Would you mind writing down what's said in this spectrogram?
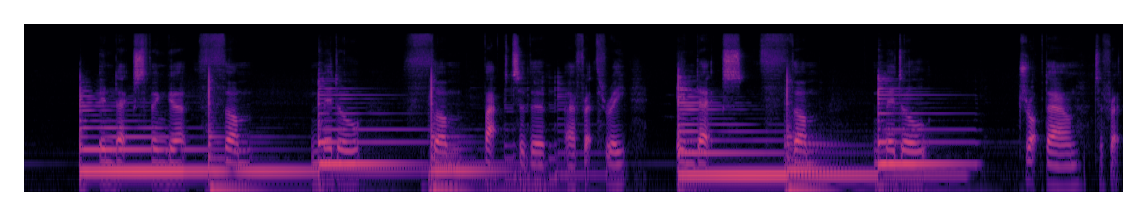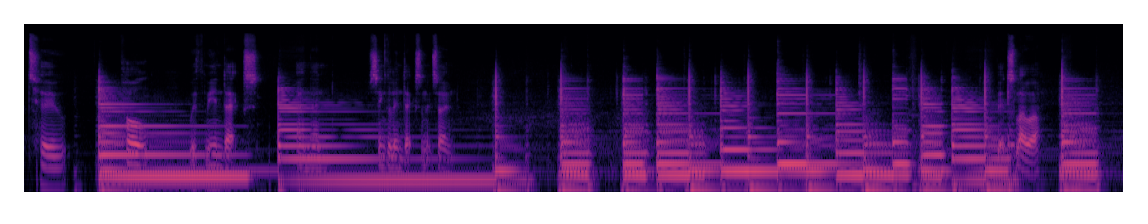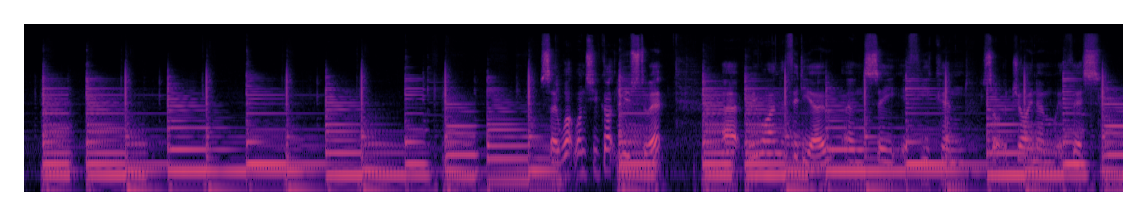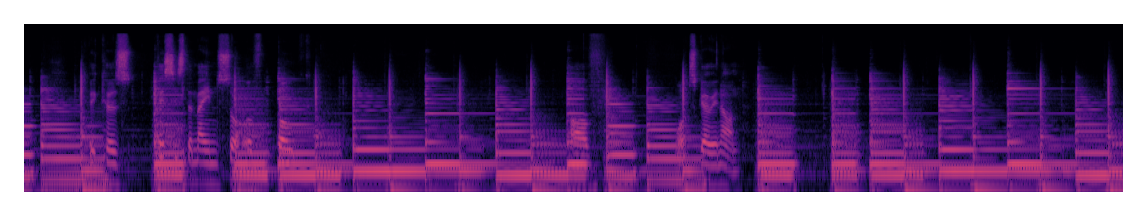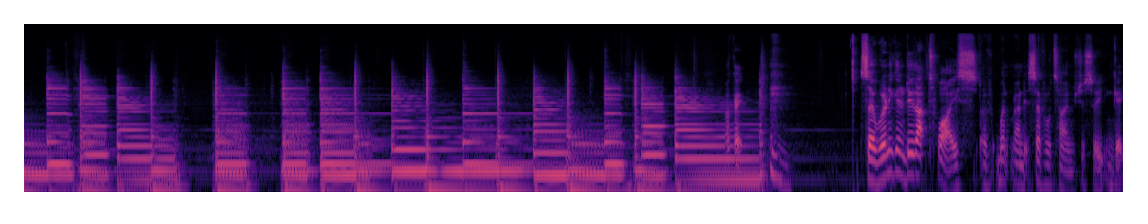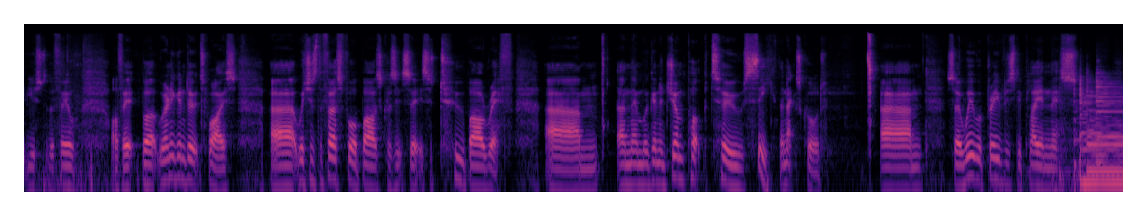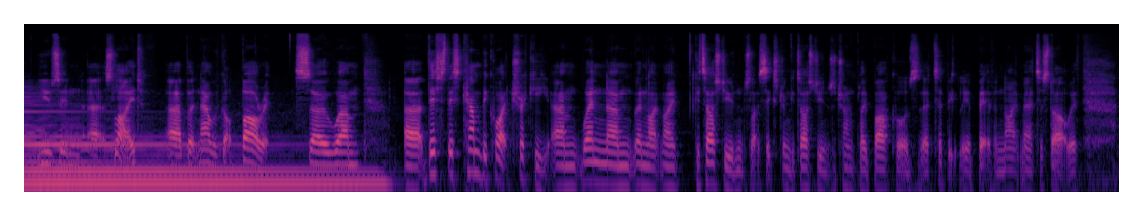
index finger, thumb, middle, thumb, back to the uh, fret 3, index, thumb, middle, drop down to fret 2, pull with my index and then single index on its own. So what once you've got used to it, uh, rewind the video and see if you can sort of join them with this because this is the main sort of bulk of what's going on. So we're only going to do that twice. I've went around it several times just so you can get used to the feel of it. But we're only going to do it twice, uh, which is the first four bars because it's a, it's a two bar riff. Um, and then we're going to jump up to C, the next chord. Um, so we were previously playing this using a slide, uh, but now we've got bar it. So um, uh, this this can be quite tricky um, when um, when like my guitar students, like six string guitar students, are trying to play bar chords. They're typically a bit of a nightmare to start with.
